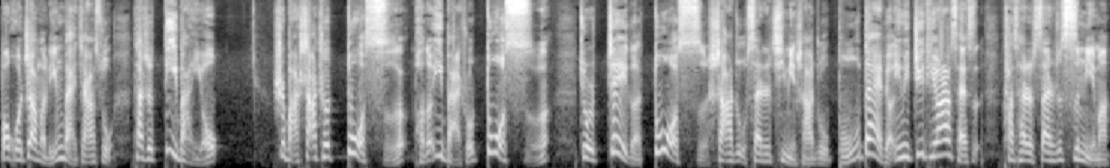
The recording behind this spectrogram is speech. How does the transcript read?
包括这样的零百加速，它是地板油。是把刹车剁死，跑到一百时候剁死，就是这个剁死刹住三十七米刹住，不代表因为 GTR 才是它才是三十四米嘛。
